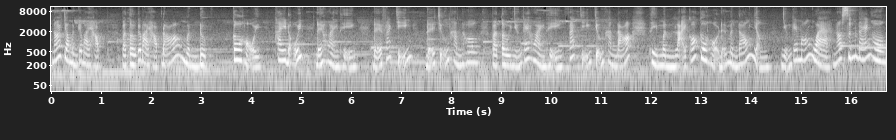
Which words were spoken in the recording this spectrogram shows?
nó cho mình cái bài học và từ cái bài học đó mình được cơ hội thay đổi để hoàn thiện, để phát triển, để trưởng thành hơn. Và từ những cái hoàn thiện, phát triển, trưởng thành đó thì mình lại có cơ hội để mình đón nhận những cái món quà nó xứng đáng hơn.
